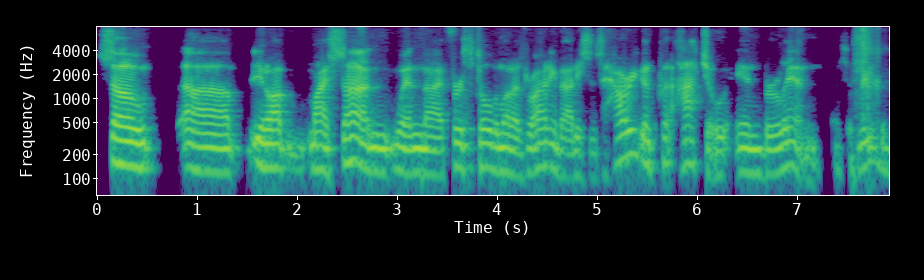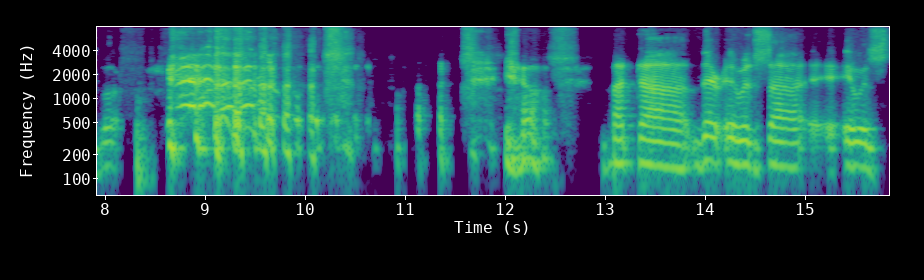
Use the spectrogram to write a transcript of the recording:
so uh, you know, my son, when I first told him what I was writing about, he says, "How are you going to put Atcho in Berlin?" I said, "Read the book." you know, but uh, there it was. Uh, it was.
